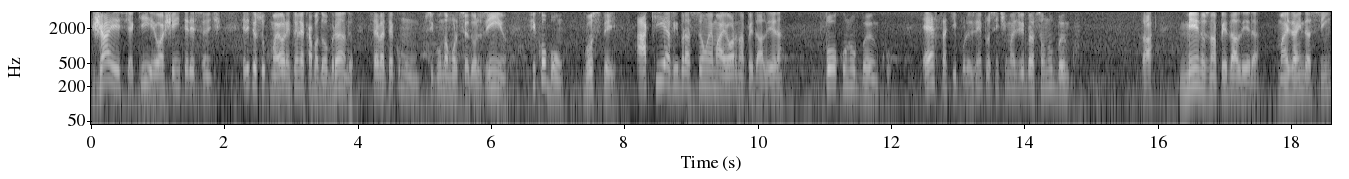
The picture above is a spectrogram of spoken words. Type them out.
Já esse aqui eu achei interessante. Ele tem o suco maior, então ele acaba dobrando, serve até como um segundo amortecedorzinho. Ficou bom, gostei. Aqui a vibração é maior na pedaleira, pouco no banco. Essa aqui, por exemplo, eu senti mais vibração no banco, tá? Menos na pedaleira, mas ainda assim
